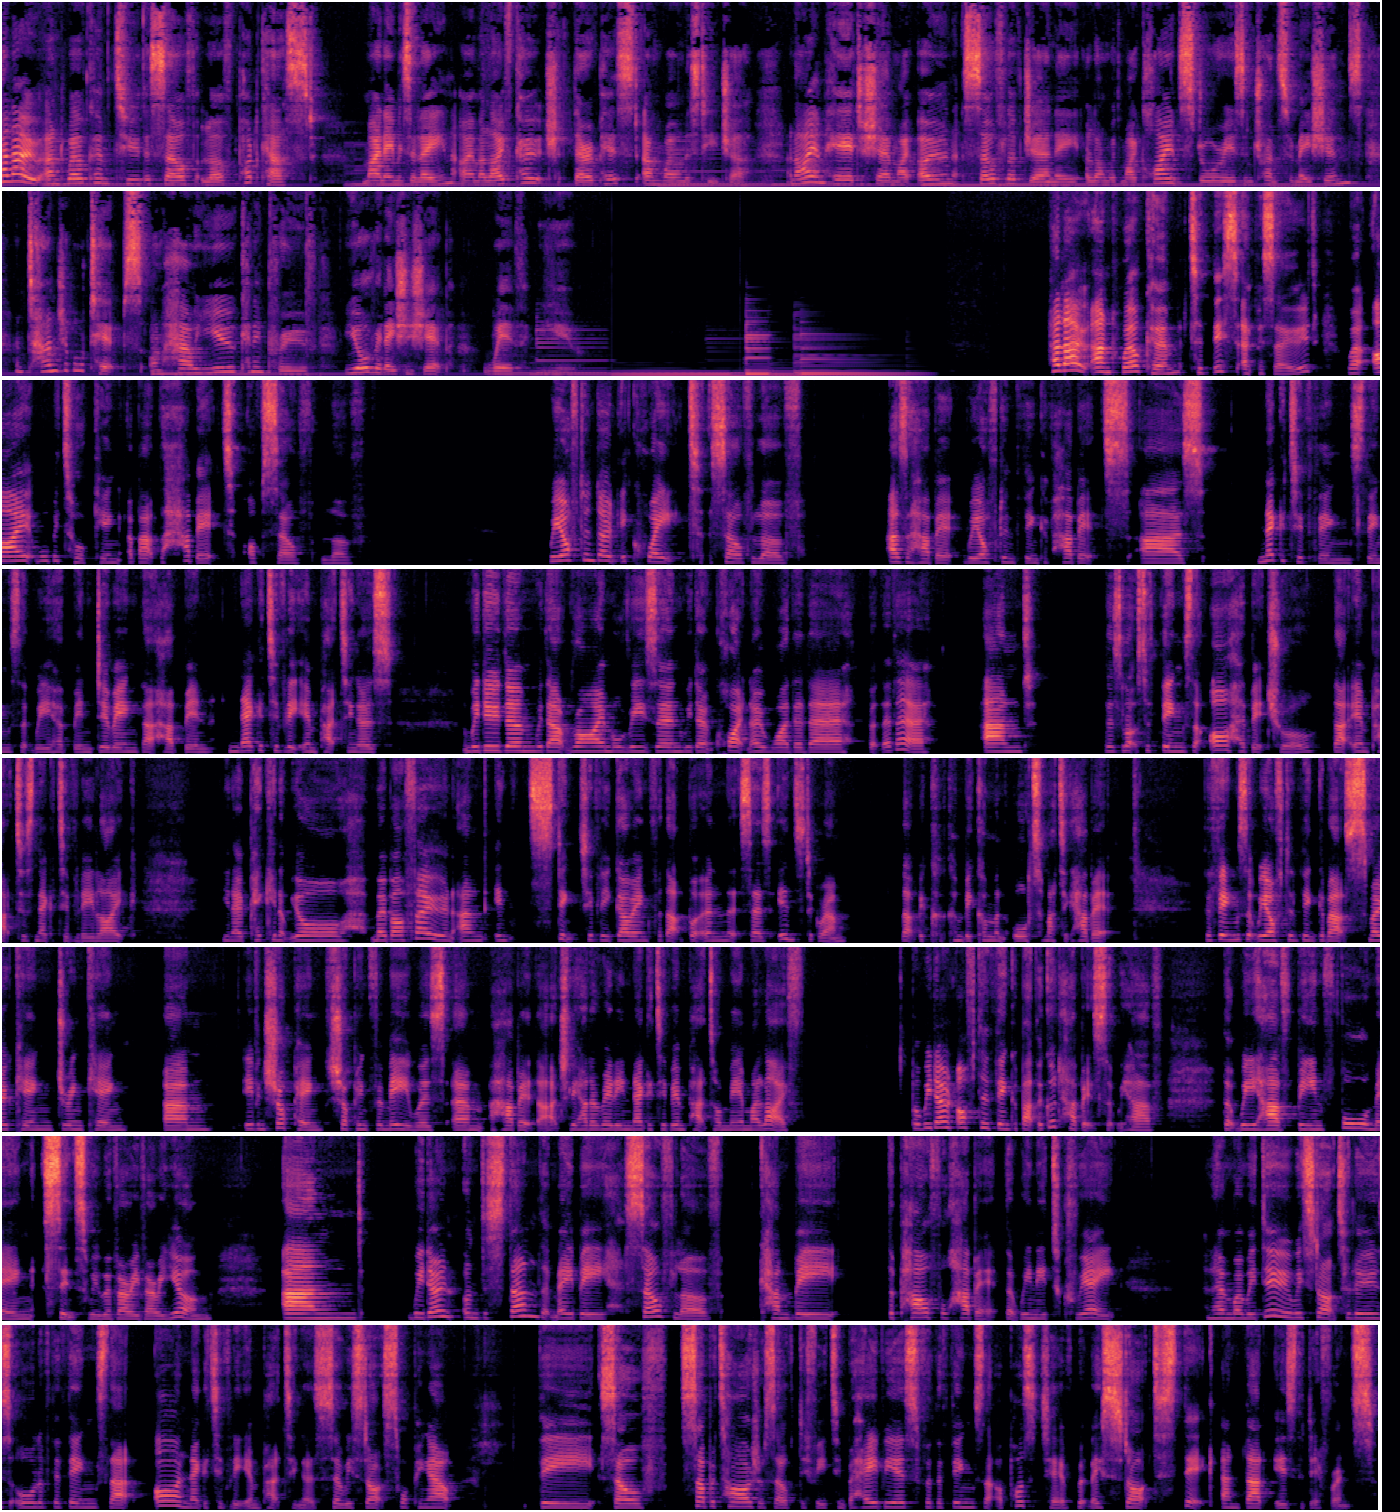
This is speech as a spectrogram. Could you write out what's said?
Hello, and welcome to the Self Love Podcast. My name is Elaine. I am a life coach, therapist, and wellness teacher, and I am here to share my own self love journey along with my clients' stories and transformations and tangible tips on how you can improve your relationship with you. Hello, and welcome to this episode where I will be talking about the habit of self love. We often don't equate self love as a habit. We often think of habits as negative things, things that we have been doing that have been negatively impacting us. And we do them without rhyme or reason. We don't quite know why they're there, but they're there. And there's lots of things that are habitual that impact us negatively, like, you know, picking up your mobile phone and instinctively going for that button that says Instagram. That can become an automatic habit. The things that we often think about smoking, drinking, um, even shopping. Shopping for me was um, a habit that actually had a really negative impact on me in my life. But we don't often think about the good habits that we have that we have been forming since we were very, very young. And we don't understand that maybe self love can be the powerful habit that we need to create. And then when we do, we start to lose all of the things that are negatively impacting us. So we start swapping out the self sabotage or self defeating behaviors for the things that are positive, but they start to stick. And that is the difference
